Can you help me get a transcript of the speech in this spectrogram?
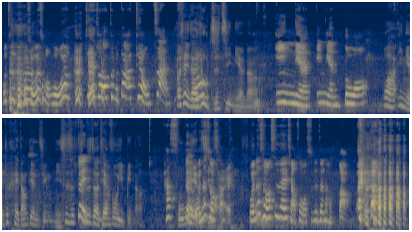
我只是过个水。为什么我我要接受到这么大的挑战？而且你才入职几年呢？一年一年多。哇，一年就可以当店经，你是是是真的天赋异禀啊！他对我那时候，我那时候是在想说，我是不是真的很棒？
